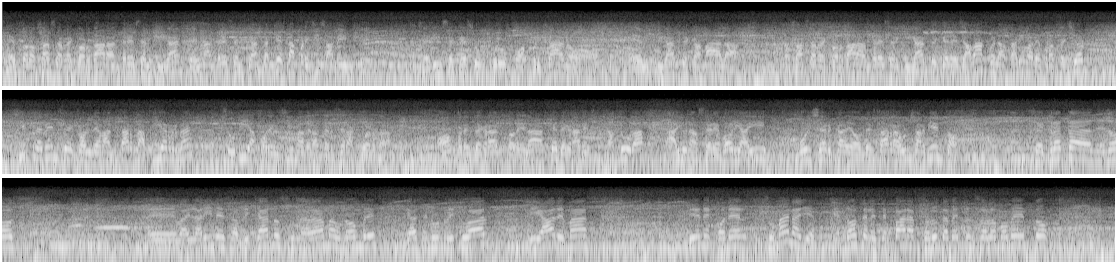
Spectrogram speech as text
Esto nos hace recordar a Andrés el Gigante, un Andrés el Gigante, aquí está precisamente. Se dice que es un brujo africano, el gigante Kamala. Nos hace recordar a Andrés el Gigante que desde abajo en la tarifa de protección, simplemente con levantar la pierna, subía por encima de la tercera cuerda. Hombres de gran tonelaje, de gran estatura. Hay una ceremonia ahí muy cerca de donde está Raúl Sarmiento. Se trata de dos bailarines africanos, una dama, un hombre, que hacen un ritual y además viene con él su manager, que no se le separa absolutamente un solo momento.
